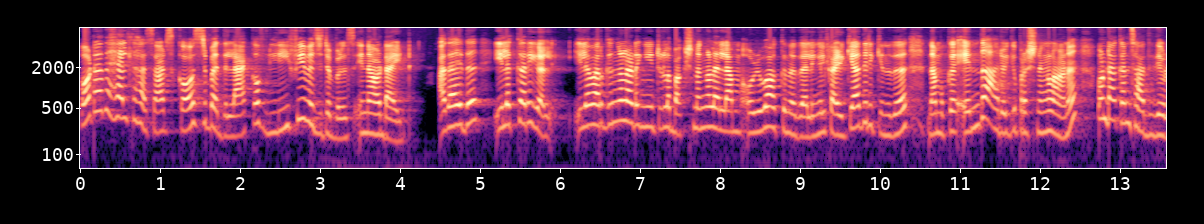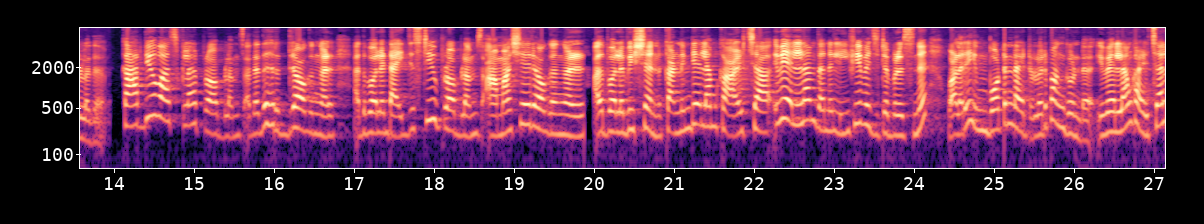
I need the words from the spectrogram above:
What are the health hazards caused by the lack of leafy vegetables in our diet അതായത് ഇലക്കറികൾ ഇലവർഗങ്ങൾ അടങ്ങിയിട്ടുള്ള ഭക്ഷണങ്ങളെല്ലാം ഒഴിവാക്കുന്നത് അല്ലെങ്കിൽ കഴിക്കാതിരിക്കുന്നത് നമുക്ക് എന്ത് ആരോഗ്യ പ്രശ്നങ്ങളാണ് ഉണ്ടാക്കാൻ സാധ്യതയുള്ളത്? കാർഡിയോവാസ്കുലർ പ്രോബ്ലംസ് അതായത് ഹൃദ്രോഗങ്ങൾ അതുപോലെ ഡൈജസ്റ്റീവ് പ്രോബ്ലംസ് ആമാശയ രോഗങ്ങൾ അതുപോലെ വിഷൻ കണ്ണിന്റെ എല്ലാം കാഴ്ച ഇവയെല്ലാം തന്നെ ലീഫി വെജിറ്റബിൾസിന് വളരെ ഇമ്പോർട്ടന്റ് ആയിട്ടുള്ള ഒരു പങ്കുണ്ട്. ഇവയെല്ലാം കഴിച്ചാൽ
